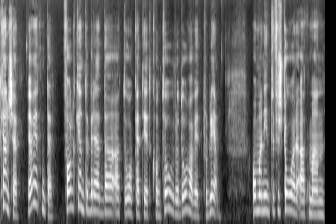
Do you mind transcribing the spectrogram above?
Kanske, jag vet inte. Folk är inte beredda att åka till ett kontor och då har vi ett problem. Om man inte förstår att man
